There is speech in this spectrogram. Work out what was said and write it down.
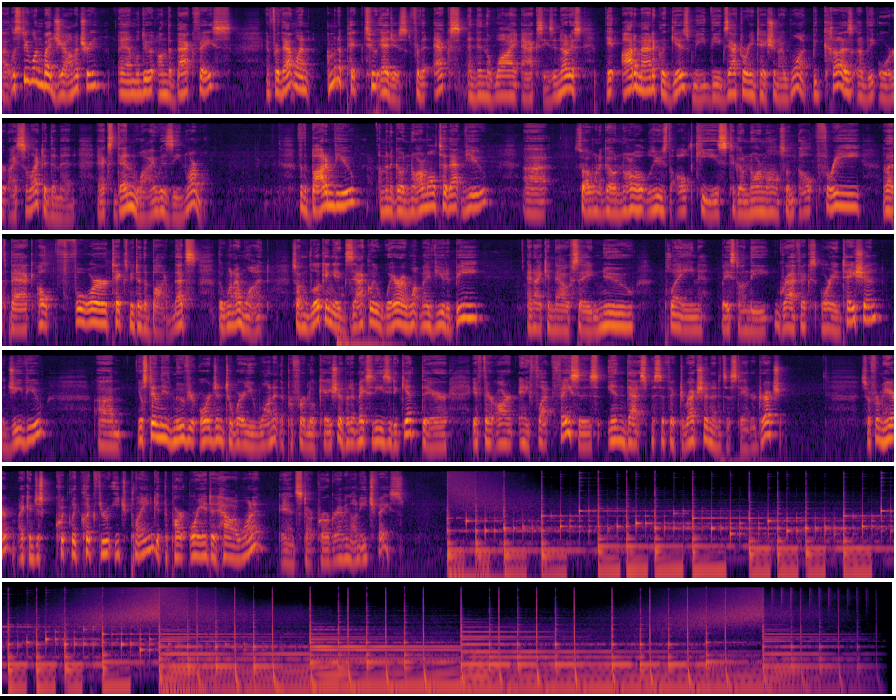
Uh, let's do one by geometry, and we'll do it on the back face. And for that one, I'm going to pick two edges for the X and then the Y axes. And notice it automatically gives me the exact orientation I want because of the order I selected them in. X, then Y with Z normal. For the bottom view, I'm going to go normal to that view. Uh, so I want to go normal, use the Alt keys to go normal. So Alt 3, well, that's back. Alt 4 takes me to the bottom. That's the one I want. So I'm looking exactly where I want my view to be and I can now say new plane based on the graphics orientation, the G view. Um, you'll still need to move your origin to where you want it, the preferred location, but it makes it easy to get there if there aren't any flat faces in that specific direction and it's a standard direction. So from here, I can just quickly click through each plane, get the part oriented how I want it, and start programming on each face.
